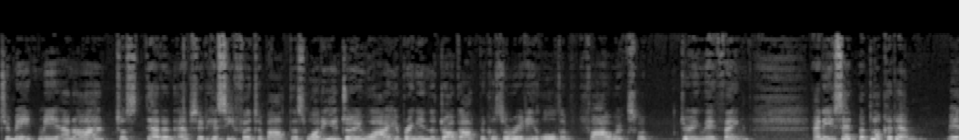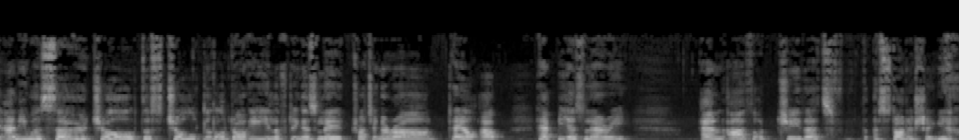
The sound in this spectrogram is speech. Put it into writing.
to meet me, and I just had an absolute hissy fit about this. What are you doing? Why are you bringing the dog out? Because already all the fireworks were doing their thing. And he said, "But look at him." And he was so chilled, this chilled little doggy lifting his leg, trotting around, tail up, happy as Larry. And I thought, gee, that's astonishing. You know,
